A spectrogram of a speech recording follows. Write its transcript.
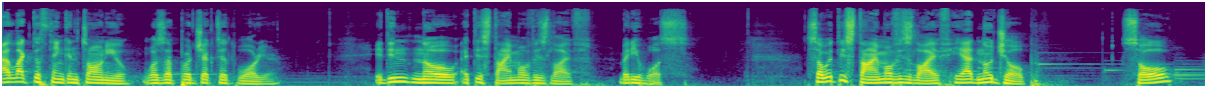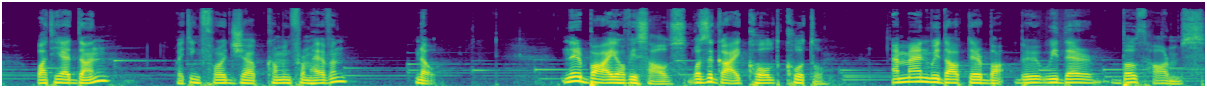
I like to think Antonio was a projected warrior. He didn't know at this time of his life, but he was. So at this time of his life he had no job. So what he had done, waiting for a job coming from heaven, no. Nearby of his house was a guy called Koto, a man without their bo- with their both arms.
